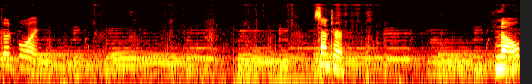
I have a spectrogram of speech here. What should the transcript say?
Good boy. Center. No.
